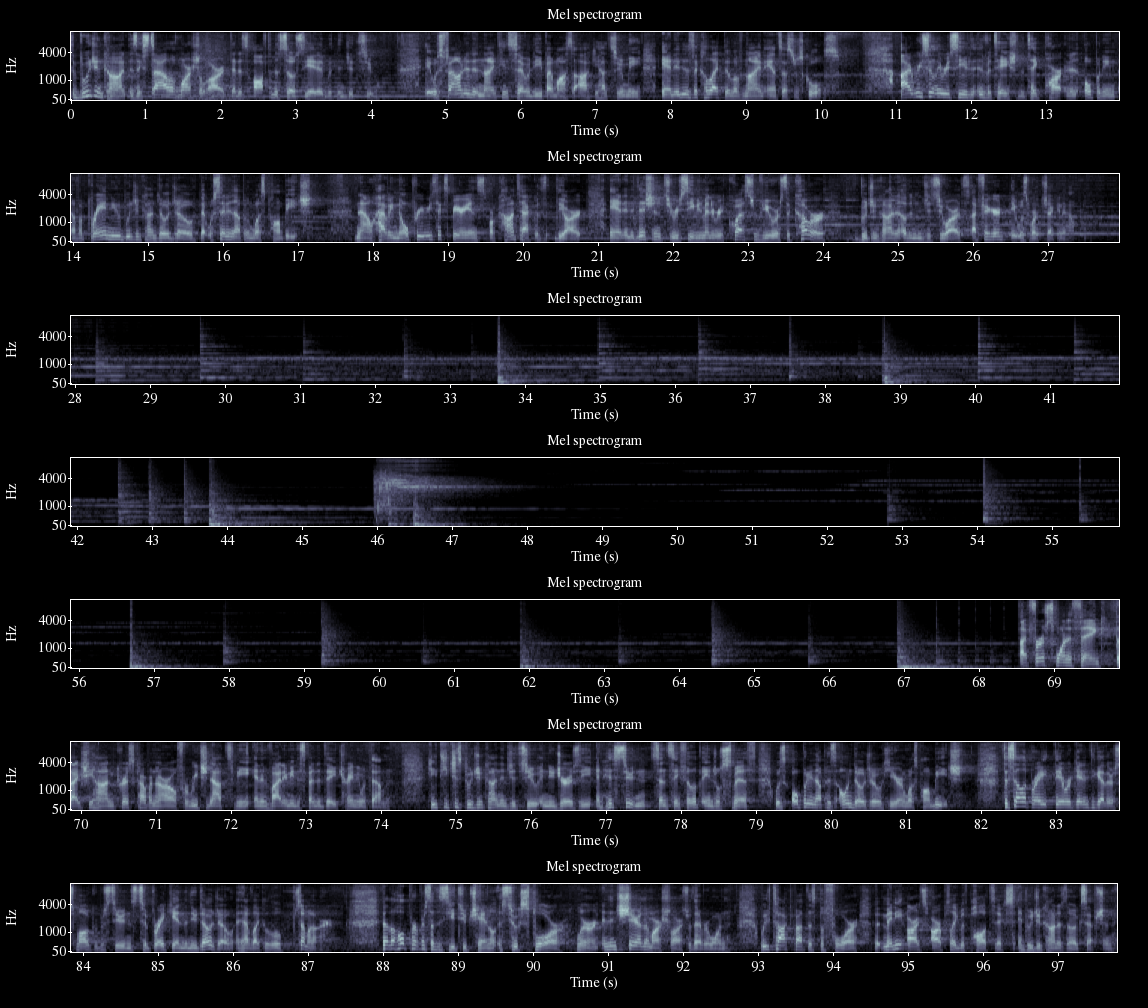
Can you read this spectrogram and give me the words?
The Bujinkan is a style of martial art that is often associated with ninjutsu. It was founded in 1970 by Masaaki Hatsumi, and it is a collective of nine ancestor schools. I recently received an invitation to take part in an opening of a brand new Bujinkan dojo that was setting up in West Palm Beach. Now, having no previous experience or contact with the art, and in addition to receiving many requests from viewers to cover Bujinkan and other ninjutsu arts, I figured it was worth checking out. I first want to thank Daishihan Chris Carbonaro for reaching out to me and inviting me to spend a day training with them. He teaches Bujinkan Ninjutsu in New Jersey and his student, Sensei Philip Angel Smith, was opening up his own dojo here in West Palm Beach. To celebrate, they were getting together a small group of students to break in the new dojo and have like a little seminar. Now the whole purpose of this YouTube channel is to explore, learn, and then share the martial arts with everyone. We've talked about this before, but many arts are plagued with politics, and Bujinkan is no exception.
